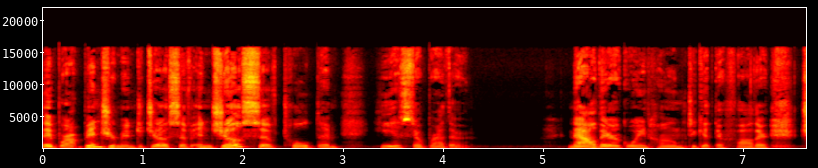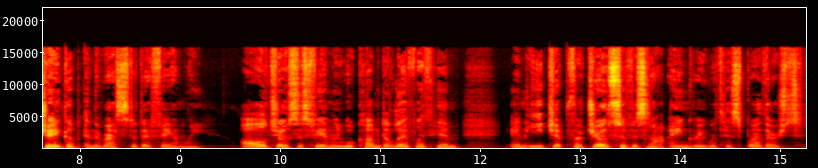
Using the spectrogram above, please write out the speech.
They brought Benjamin to Joseph, and Joseph told them he is their brother. Now they are going home to get their father, Jacob, and the rest of their family. All Joseph's family will come to live with him in Egypt, for Joseph is not angry with his brothers.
